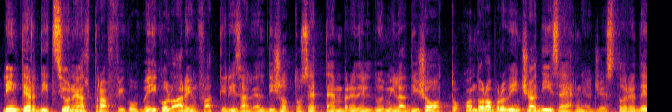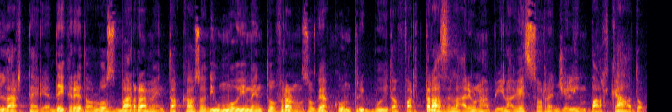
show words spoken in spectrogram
L'interdizione al traffico veicolare infatti risale al 18 settembre del 2018, quando la provincia di Isernia, gestore dell'arteria, decretò lo sbarramento a causa di un movimento franoso che ha contribuito a far traslare una pila che sorregge l'impalcato.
